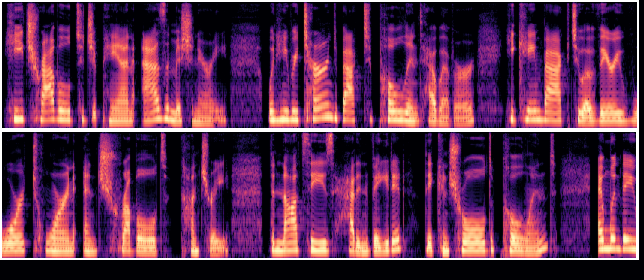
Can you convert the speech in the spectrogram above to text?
he traveled to Japan as a missionary. When he returned back to Poland, however, he came back to a very war torn and troubled country. The Nazis had invaded, they controlled Poland. And when they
